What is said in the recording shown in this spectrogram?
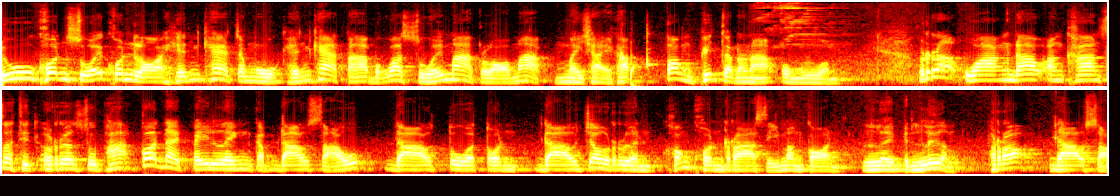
ดูคนสวยคนหล่อเห็นแค่จมูก เห็นแค่ตาบอกว่าสวยมากหล่อมากไม่ใช่ครับ ต้องพิจารณาองค์รวม ระหว่างดาวอังคารสถิตเรือนสุภะก็ได้ไปเล็งกับดาวเสาร์ดาวตัวตน ดาวเจ้าเรือนของคนราศีมังกรเลยเป็นเรื่อง เพราะดาวเสา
